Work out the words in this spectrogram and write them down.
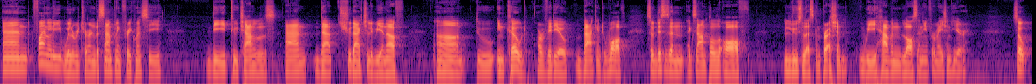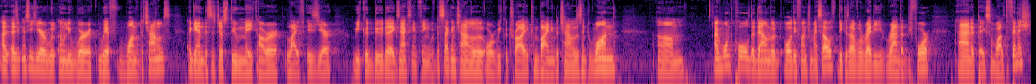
And finally, we'll return the sampling frequency, the two channels, and that should actually be enough um, to encode our video back into WAV. So this is an example of lossless compression. We haven't lost any information here. So as you can see here, we'll only work with one of the channels. Again, this is just to make our life easier. We could do the exact same thing with the second channel, or we could try combining the channels into one. Um, I won't call the download audio function myself because I've already ran that before and it takes a while to finish.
